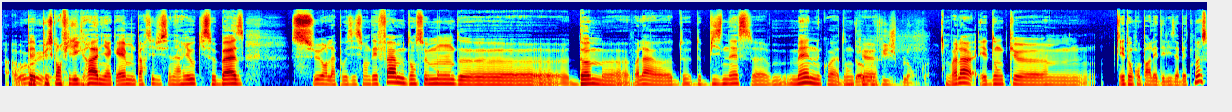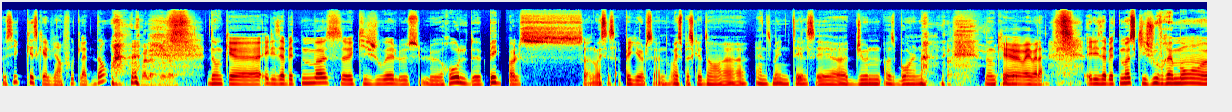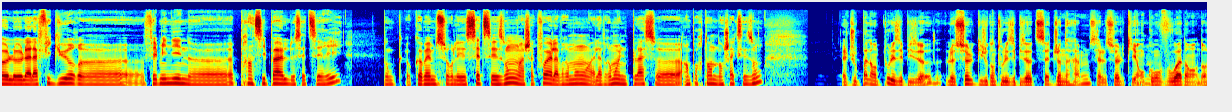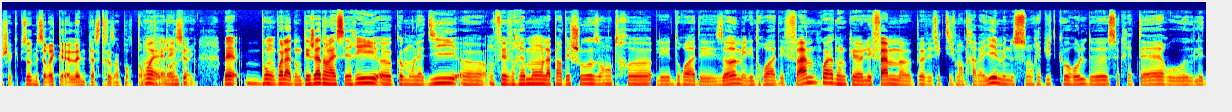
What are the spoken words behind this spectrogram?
Ah oui, pu- oui, puisqu'en filigrane il y a quand même une partie du scénario qui se base sur la position des femmes dans ce monde euh, d'hommes, euh, voilà, euh, de, de business euh, men, quoi. Donc D'hommes riches blancs. Quoi. voilà, et donc. Et donc on parlait d'Elisabeth Moss aussi, qu'est-ce qu'elle vient foutre là-dedans voilà, donc, euh, Elisabeth Moss euh, qui jouait le, le rôle de Peggy Olson. Ouais, c'est ça, Peggy Olson. Ouais, c'est parce que dans euh, Handmaid's Tale, c'est euh, June Osborne. Donc, euh, ouais, voilà. Elisabeth Moss qui joue vraiment le- la, la figure féminine principale de cette série. Donc, quand même, sur les sept saisons, à chaque fois, elle a vraiment, elle a vraiment une place importante dans chaque saison. Elle joue pas dans tous les épisodes. Le seul qui joue dans tous les épisodes, c'est John Hamm. C'est le seul qui en Mhm. convoi dans, dans chaque épisode, mais c'est vrai qu'elle a une place très importante Ouais, dans la une série. Ben, bon, voilà, donc déjà dans la série, euh, comme on l'a dit, euh, on fait vraiment la part des choses entre les droits des hommes et les droits des femmes, quoi. Donc euh, les femmes peuvent effectivement travailler, mais ne sont réduites qu'au rôle de secrétaire ou les,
